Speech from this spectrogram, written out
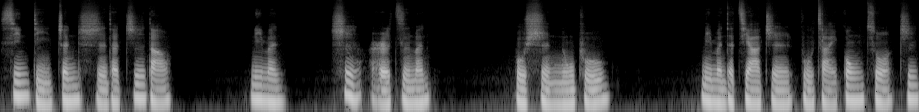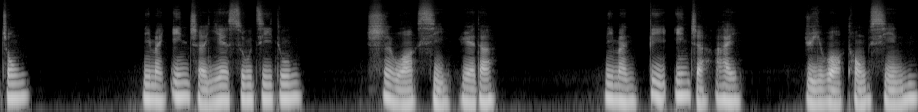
心底真实的知道，你们是儿子们，不是奴仆。你们的价值不在工作之中。你们因着耶稣基督是我喜悦的，你们必因着爱。与我同行，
